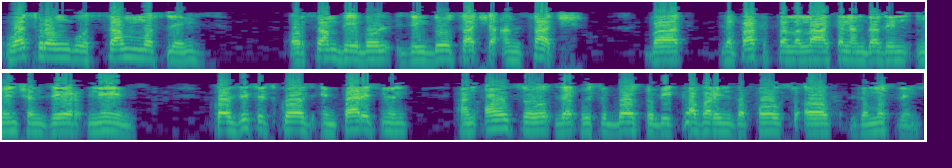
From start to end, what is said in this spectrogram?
what's wrong with some Muslims or some people, they do such and such. But the Prophet ﷺ doesn't mention their names. Because this is cause embarrassment and also that we're supposed to be covering the faults of the Muslims.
